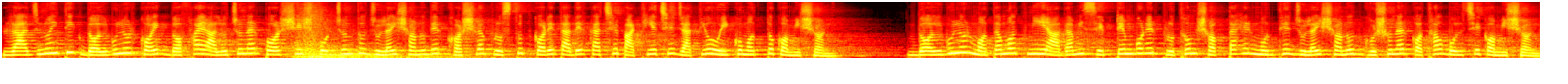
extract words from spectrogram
রাজনৈতিক দলগুলোর কয়েক দফায় আলোচনার পর শেষ পর্যন্ত জুলাই সনদের খসড়া প্রস্তুত করে তাদের কাছে পাঠিয়েছে জাতীয় ঐকমত্য কমিশন। দলগুলোর মতামত নিয়ে আগামী সেপ্টেম্বরের প্রথম সপ্তাহের মধ্যে জুলাই সনদ ঘোষণার কথাও বলছে কমিশন।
